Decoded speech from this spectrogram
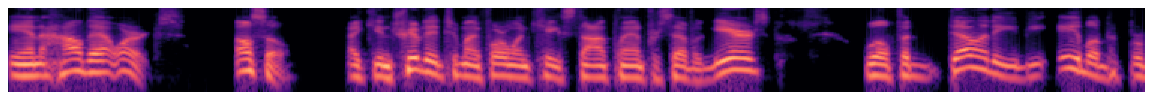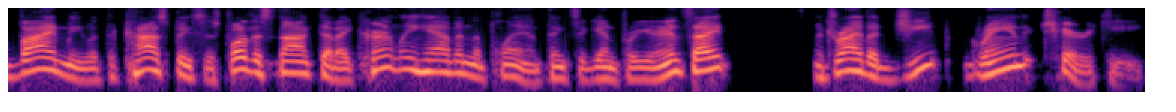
and how that works. Also, I contributed to my 401k stock plan for several years Will Fidelity be able to provide me with the cost basis for the stock that I currently have in the plan? Thanks again for your insight. I drive a Jeep Grand Cherokee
